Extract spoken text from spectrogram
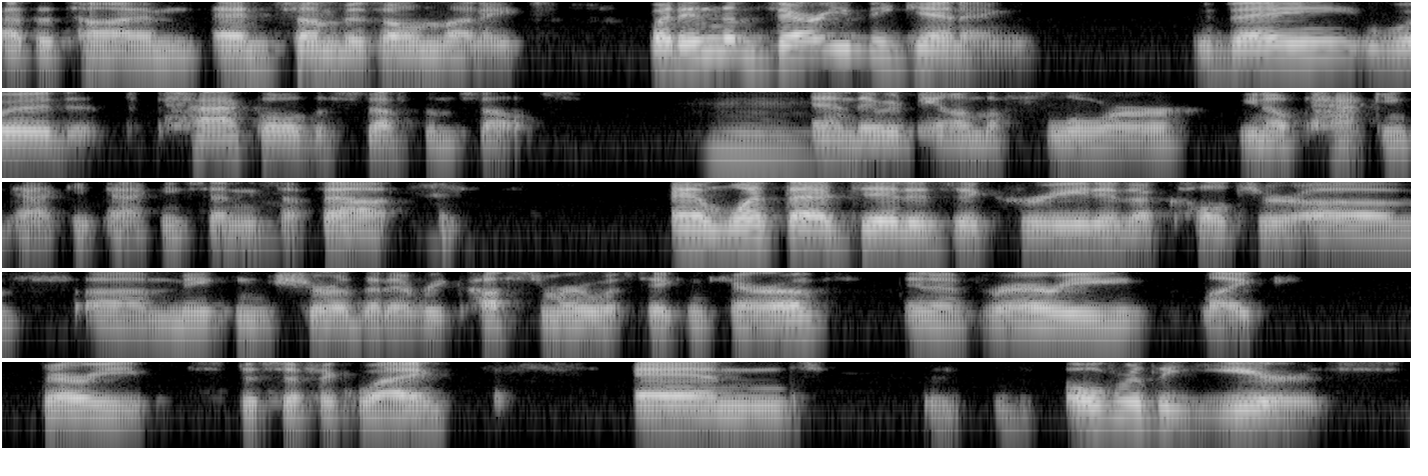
at the time and some of his own money. But in the very beginning, they would pack all the stuff themselves. Hmm. And they would be on the floor, you know, packing, packing, packing, sending stuff out. And what that did is it created a culture of um, making sure that every customer was taken care of in a very, like, very specific way. And over the years,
